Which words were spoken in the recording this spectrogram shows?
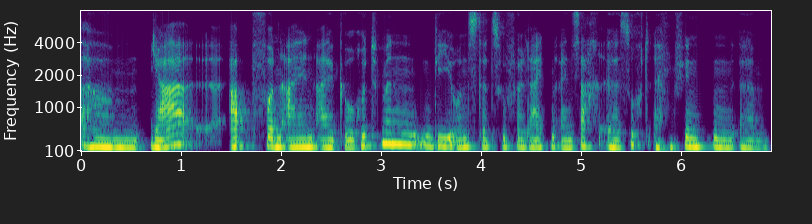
ähm, ja, ab von allen Algorithmen, die uns dazu verleiten, ein Sach äh, Suchtempfinden, ähm,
